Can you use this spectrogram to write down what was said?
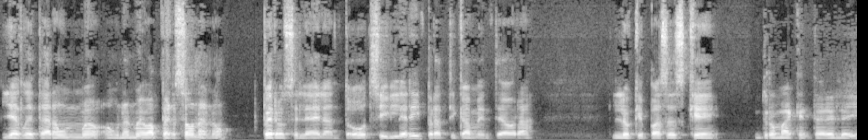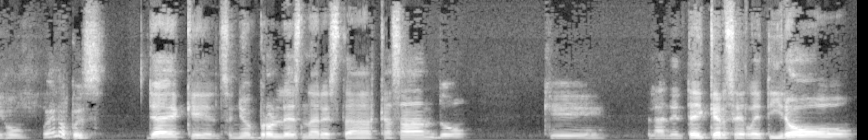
y a retar a, un a una nueva persona, ¿no? Pero se le adelantó Ziggler y prácticamente ahora lo que pasa es que Drew McIntyre le dijo, bueno, pues ya que el señor Brock Lesnar está cazando, que el Undertaker se retiró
